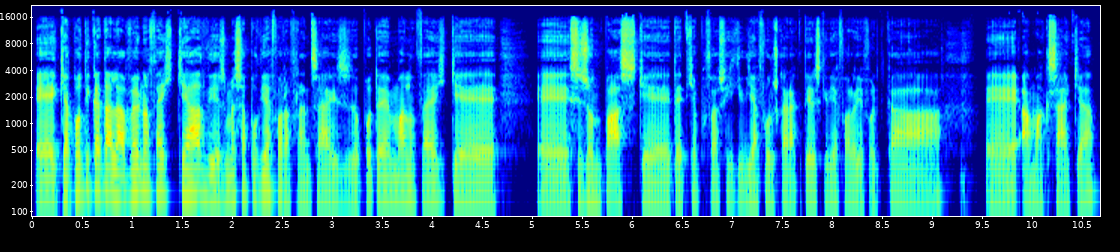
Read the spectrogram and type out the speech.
Ε, και από ό,τι καταλαβαίνω θα έχει και άδειες μέσα από διάφορα franchises. Οπότε μάλλον θα έχει και ε, season pass και τέτοια που θα έχει διάφορους χαρακτήρες και διάφορα διαφορετικά ε, αμαξάκια.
